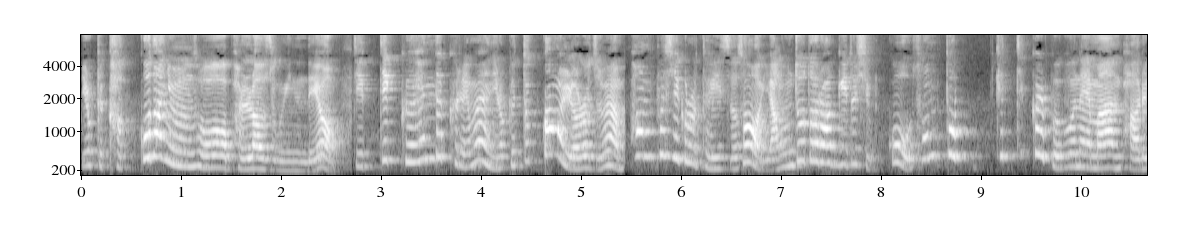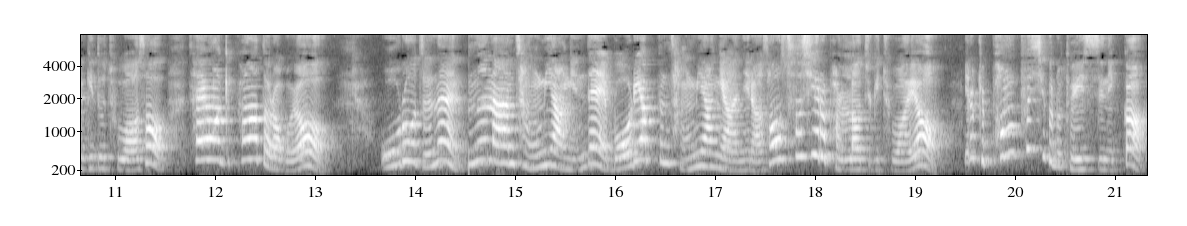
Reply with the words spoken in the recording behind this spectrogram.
이렇게 갖고 다니면서 발라주고 있는데요. 딥디크 핸드크림은 이렇게 뚜껑을 열어주면 펌프식으로 돼 있어서 양 조절하기도 쉽고 손톱 큐티클 부분에만 바르기도 좋아서 사용하기 편하더라고요. 오로즈는 은은한 장미향인데 머리 아픈 장미향이 아니라서 수시로 발라주기 좋아요. 이렇게 펌프식으로 돼 있으니까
